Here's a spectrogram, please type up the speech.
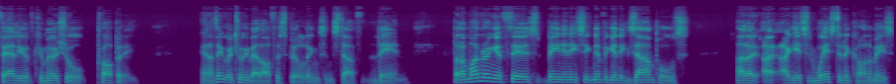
value of commercial property. And I think we are talking about office buildings and stuff then. But I'm wondering if there's been any significant examples, I, don't, I, I guess, in Western economies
